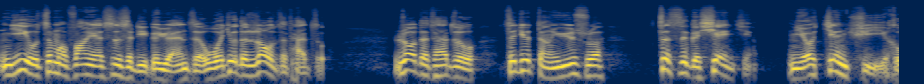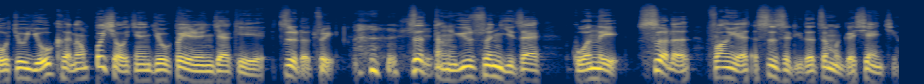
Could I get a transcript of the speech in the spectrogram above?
你有这么方圆四十里个原则，我就得绕着它走，绕着它走，这就等于说这是个陷阱。你要进去以后，就有可能不小心就被人家给治了罪。这等于说你在国内设了方圆四十里的这么个陷阱，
